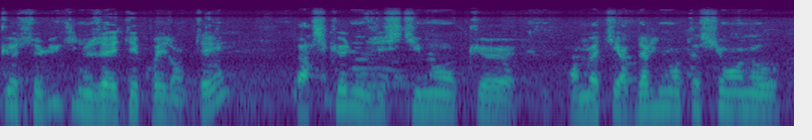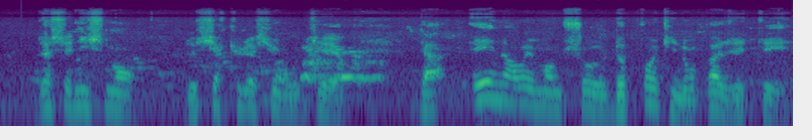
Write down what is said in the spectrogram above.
que celui qui nous a été présenté, parce que nous estimons que en matière d'alimentation en eau, d'assainissement, de circulation routière, il y a énormément de choses, de points qui n'ont pas été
